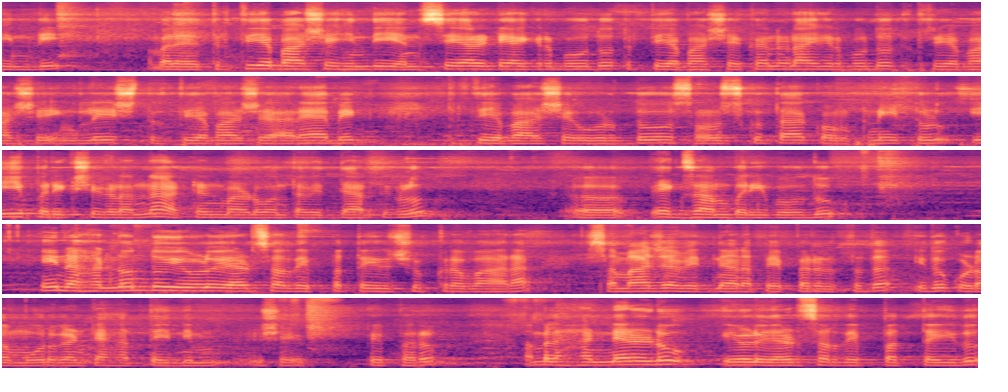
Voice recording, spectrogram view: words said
ಹಿಂದಿ. ಆಮೇಲೆ ತೃತೀಯ ಭಾಷೆ Hindi N C R T ಆಗಿರ್ಬೋದು, ತೃತೀಯ ಭಾಷೆ ಕನ್ನಡ ಆಗಿರ್ಬೋದು, ತೃತೀಯ ಭಾಷೆ ಇಂಗ್ಲೀಷ್, ತೃತೀಯ ಭಾಷೆ ಅರೇಬಿಕ್, ತೃತೀಯ ಭಾಷೆ ಉರ್ದು, ಸಂಸ್ಕೃತ, ಕೊಂಕಣಿ, ತುಳು ಈ ಪರೀಕ್ಷೆಗಳನ್ನು ಅಟೆಂಡ್ ಮಾಡುವಂಥ ವಿದ್ಯಾರ್ಥಿಗಳು ಎಕ್ಸಾಮ್ ಬರಿಬೋದು. ಇನ್ನು ಹನ್ನೊಂದು ಏಳು ಎರಡು ಸಾವಿರದ ಇಪ್ಪತ್ತೈದು ಶುಕ್ರವಾರ ಸಮಾಜ ವಿಜ್ಞಾನ ಪೇಪರ್ ಇರ್ತದೆ. ಇದು ಕೂಡ ಮೂರು ಗಂಟೆ ಹದಿನೈದು ನಿಮಿಷ ಪೇಪರು. ಆಮೇಲೆ ಹನ್ನೆರಡು ಏಳು ಎರಡು ಸಾವಿರದ ಇಪ್ಪತ್ತೈದು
